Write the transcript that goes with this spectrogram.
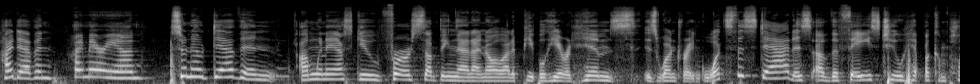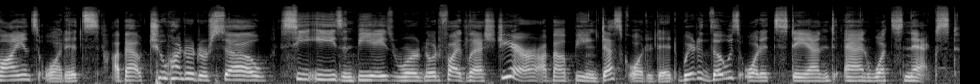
Hi, Deven. Hi, Marianne. So now, Deven, I'm going to ask you first something that I know a lot of people here at HIMSS is wondering. What's the status of the Phase 2 HIPAA compliance audits? About 200 or so CEs and BAs were notified last year about being desk audited. Where do those audits stand and what's next?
